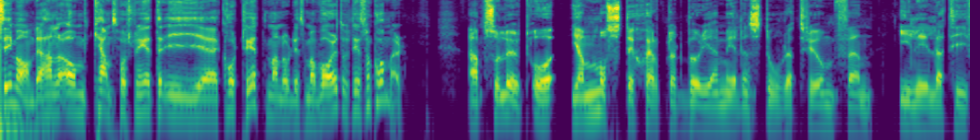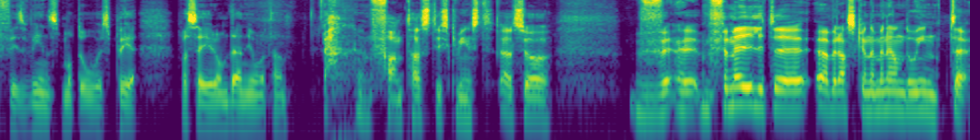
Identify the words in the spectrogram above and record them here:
Simon, det handlar om kampsportsnyheter i eh, korthet, man det som har varit och det som kommer. Absolut, och jag måste självklart börja med den stora triumfen Ili Latifis vinst mot OSP. Vad säger du om den Jonathan? En fantastisk vinst. Alltså, eh, för mig lite överraskande men ändå inte.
